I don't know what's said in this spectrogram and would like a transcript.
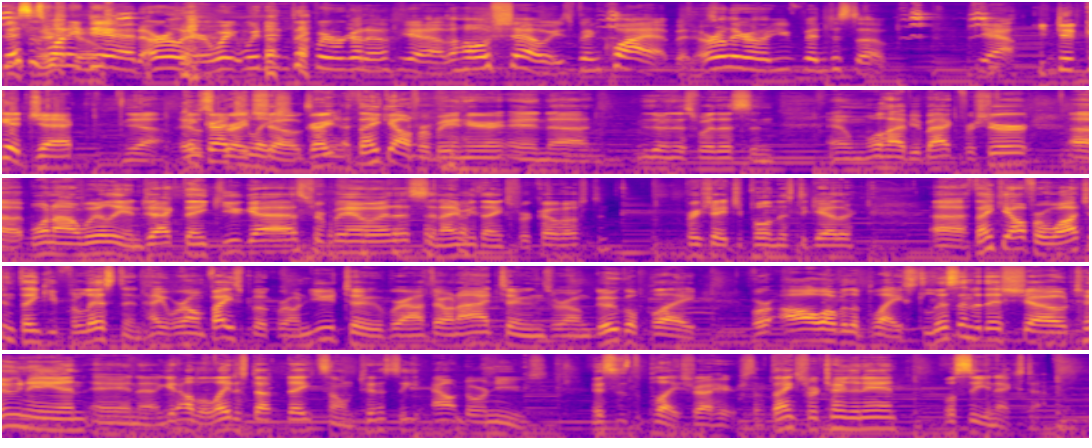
this is There what he go. did earlier. We, we didn't think we were gonna. Yeah, the whole show he's been quiet, but earlier you've been just a. Yeah. you did good, Jack. Yeah, it was a great show. Congratulations Great. Thank y'all for being here and uh, doing this with us, and and we'll have you back for sure. Uh, One Eye Willie and Jack, thank you guys for being with us, and Amy, thanks for co-hosting. Appreciate you pulling this together. Uh, thank y'all for watching. Thank you for listening. Hey, we're on Facebook, we're on YouTube, we're out there on iTunes, we're on Google Play. We're all over the place. Listen to this show, tune in, and uh, get all the latest updates on Tennessee outdoor news. This is the place right here. So thanks for tuning in. We'll see you next time.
